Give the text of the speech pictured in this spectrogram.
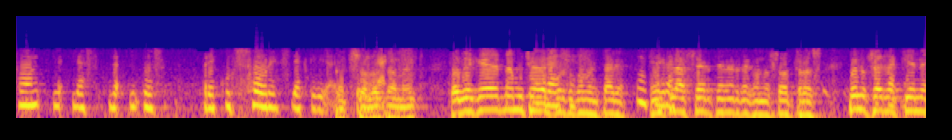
son las- la- los precursores de actividades. Absolutamente. Pues, Edna, muchas gracias por tu Gracias. comentario. Muchas Un gracias. placer tenerte con nosotros. Bueno, pues ahí la tiene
